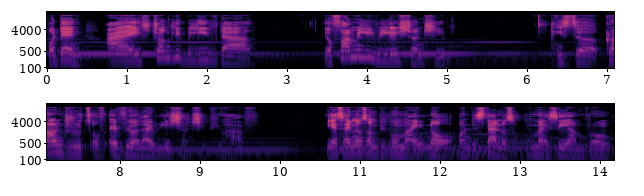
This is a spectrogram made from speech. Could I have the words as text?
But then i strongly believe that your family relationship is the ground root of every other relationship you have. Yes i know some people might not understand or some people might say i'm wrong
